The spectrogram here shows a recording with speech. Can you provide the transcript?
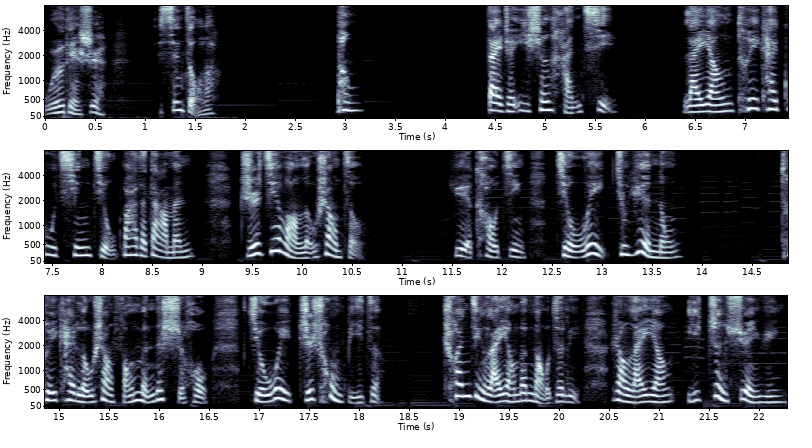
我有点事，先走了。”砰！带着一身寒气，莱阳推开顾青酒吧的大门，直接往楼上走。越靠近，酒味就越浓。推开楼上房门的时候，酒味直冲鼻子，穿进莱阳的脑子里，让莱阳一阵眩晕。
